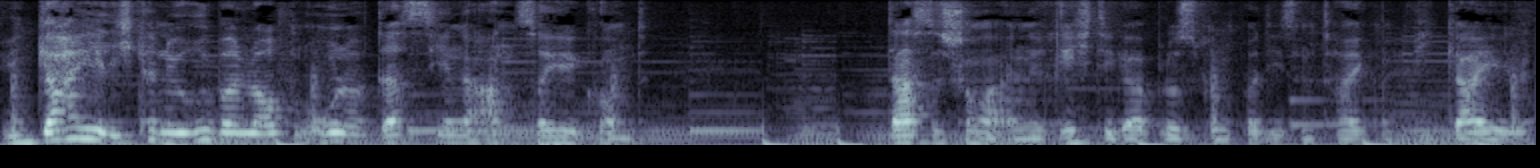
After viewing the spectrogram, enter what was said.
wie geil. Ich kann hier rüberlaufen, ohne dass hier eine Anzeige kommt. Das ist schon mal ein richtiger Pluspunkt bei diesem Titan. Wie geil.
